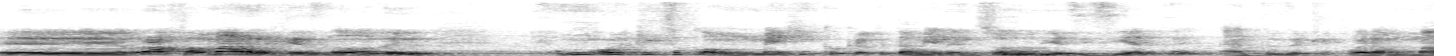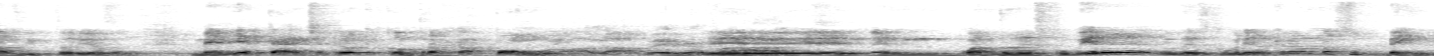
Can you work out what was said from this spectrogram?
eh, Rafa Márquez, ¿no? De, un gol que hizo con México, creo que también en sub-17, antes de que fuera más victorioso. Media cancha, creo que contra Japón, güey. A la verga, Eh, en, en- cuando descubrieron, descubrieron que era una sub-20,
